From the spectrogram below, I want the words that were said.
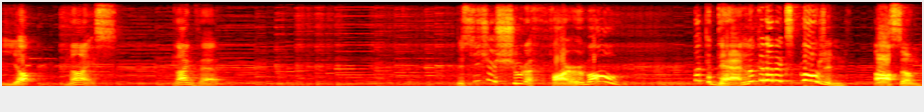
Yup, nice. Like that. Did she just shoot a fireball? Look at that, look at that explosion! Awesome.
